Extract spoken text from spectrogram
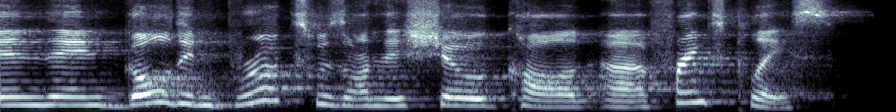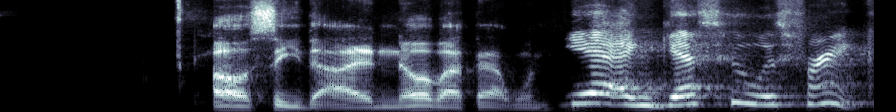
And then Golden Brooks was on this show called uh, Frank's Place. Oh, see, I didn't know about that one. Yeah, and guess who was Frank?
